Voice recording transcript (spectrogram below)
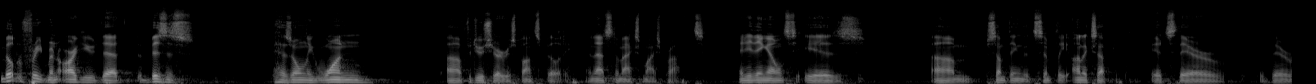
Milton Friedman argued that the business has only one uh, fiduciary responsibility, and that's to maximize profits. Anything else is um, something that's simply unacceptable. It's their, their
